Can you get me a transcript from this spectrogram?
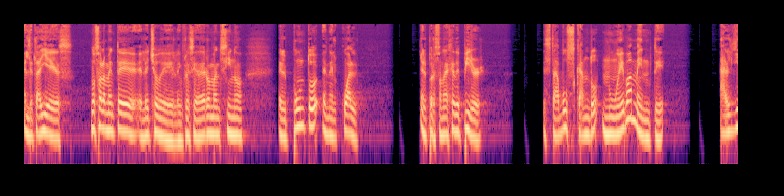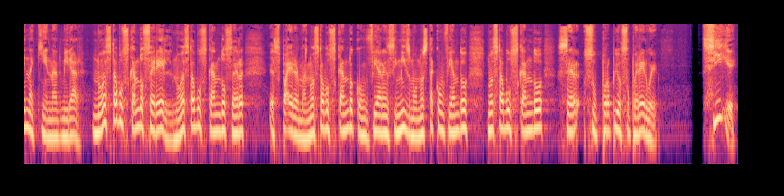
el detalle es no solamente el hecho de la influencia de Iron Man, sino el punto en el cual el personaje de Peter está buscando nuevamente alguien a quien admirar. No está buscando ser él, no está buscando ser Spider-Man, no está buscando confiar en sí mismo, no está confiando, no está buscando ser su propio superhéroe. Sigue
